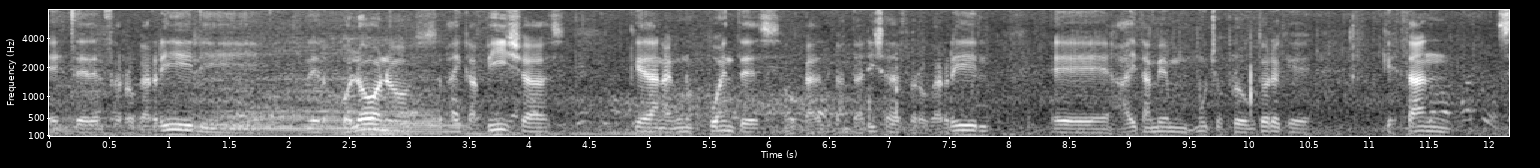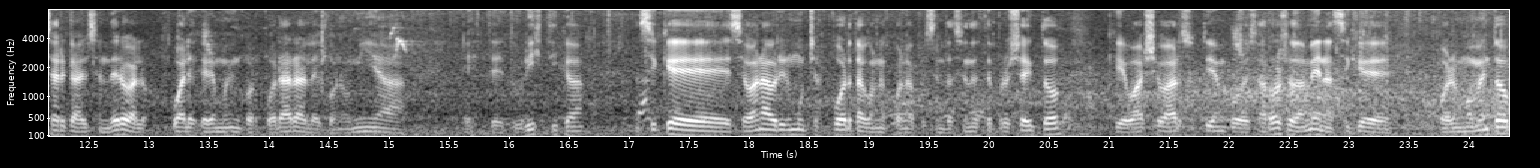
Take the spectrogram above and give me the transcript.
este, del ferrocarril y de los colonos, hay capillas, quedan algunos puentes o alcantarillas de ferrocarril, eh, hay también muchos productores que, están cerca del sendero a los cuales queremos incorporar a la economía este, turística. Así que se van a abrir muchas puertas con, la presentación de este proyecto que va a llevar su tiempo de desarrollo también, así que por el momento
